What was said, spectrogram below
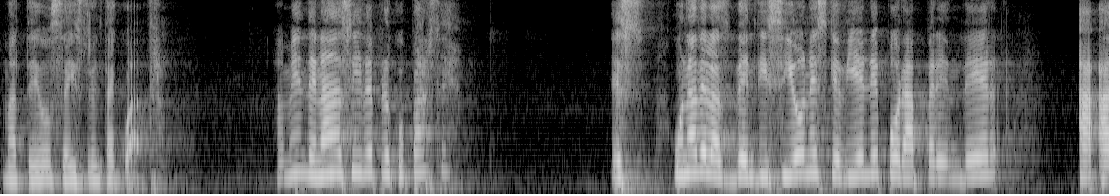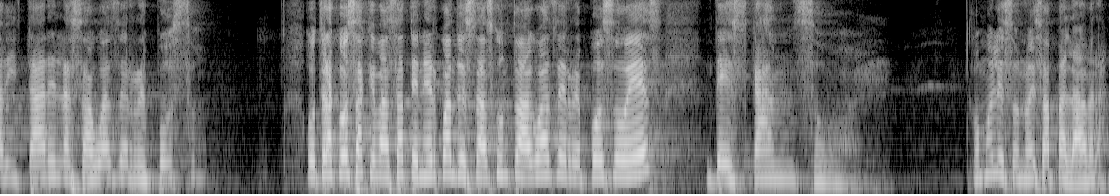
Mateo 6:34. Amén, de nada sirve preocuparse. Es una de las bendiciones que viene por aprender a habitar en las aguas de reposo. Otra cosa que vas a tener cuando estás junto a aguas de reposo es descanso. ¿Cómo le sonó esa palabra?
